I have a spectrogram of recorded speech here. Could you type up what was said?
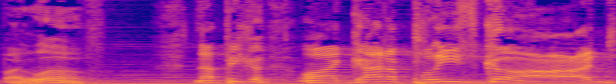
by love. Not because, well, I gotta please God.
